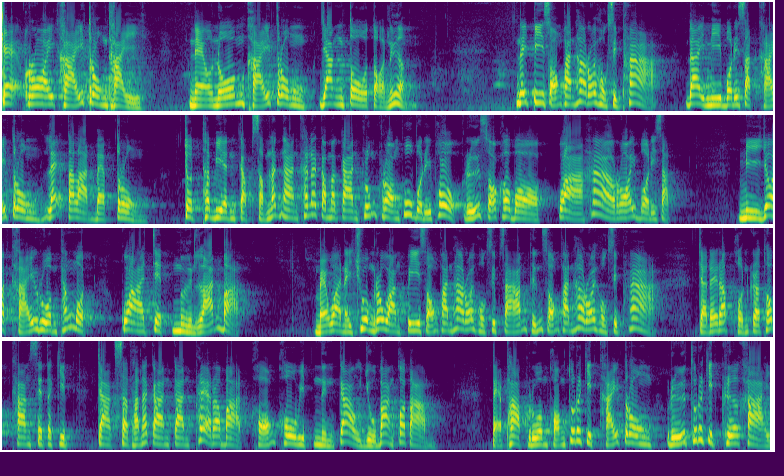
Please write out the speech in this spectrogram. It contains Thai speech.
แกะรอยขายตรงไทย แนวโน้มขายตรงยังโตต่อเนื่อง ในปี 2565 ได้มีบริษัทขายตรงและตลาดแบบตรง จดทะเบียนกับสำนักงานคณะกรรมการคุ้มครองผู้บริโภคหรือสคบกว่า 500 บริษัท มียอดขายรวมทั้งหมดกว่า 70,000 ล้านบาท แม้ว่าในช่วงระหว่างปี 2563 ถึง 2565 จะได้รับผลกระทบทางเศรษฐกิจจากสถานการณ์การแพร่ระบาดของโควิด -19 อยู่บ้างก็ตาม แต่ภาพรวมของธุรกิจขายตรงหรือธุรกิจเครือข่าย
